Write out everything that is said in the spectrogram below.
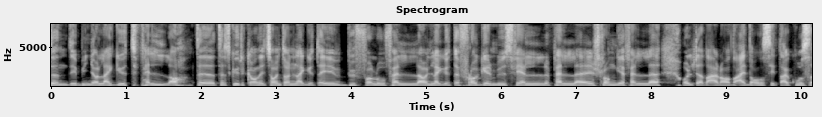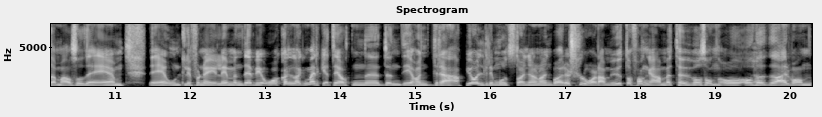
Dundee begynner å legge ut feller til, til skurkene. ikke sant? Han legger ut ei buffalofelle, han legger ut ei flaggermusfelle, slangefelle, alt det der. Da, Nei, da sitter jeg og koser meg. altså Det er, det er ordentlig fornøyelig. Men det vi òg kan legge merke til, er at en, eh, Dundee han dreper jo aldri motstanderen, han bare slår dem ut og fanger dem med tau og sånn. Og, og det, det der var han,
